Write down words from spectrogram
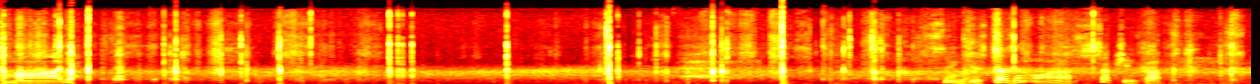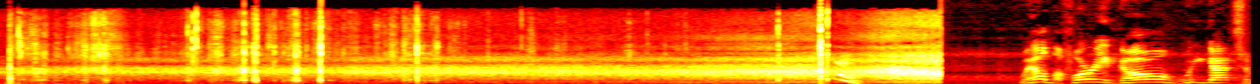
Come on. This thing just doesn't want a suction cup. Well, before you go, we got some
